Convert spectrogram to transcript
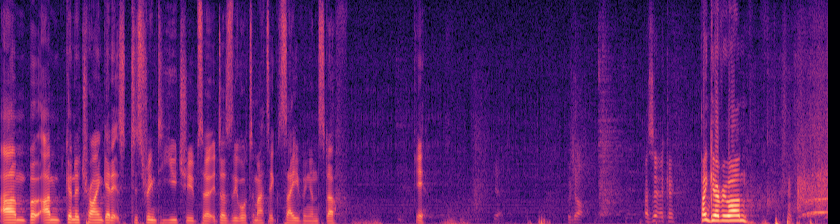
um, but I'm going to try and get it to stream to YouTube so it does the automatic saving and stuff. We got. That's it. Okay. Thank you, everyone.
